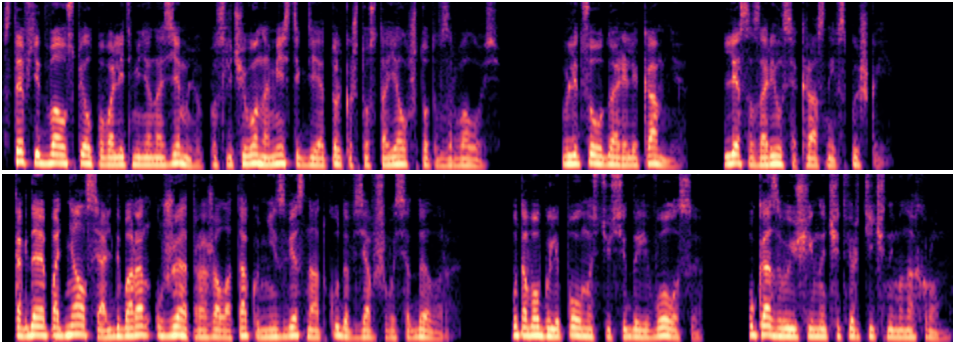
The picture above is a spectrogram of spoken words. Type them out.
Стеф едва успел повалить меня на землю, после чего на месте, где я только что стоял, что-то взорвалось. В лицо ударили камни, лес озарился красной вспышкой. Когда я поднялся, Альдебаран уже отражал атаку неизвестно откуда взявшегося Деллара. У того были полностью седые волосы, указывающие на четвертичный монохром.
